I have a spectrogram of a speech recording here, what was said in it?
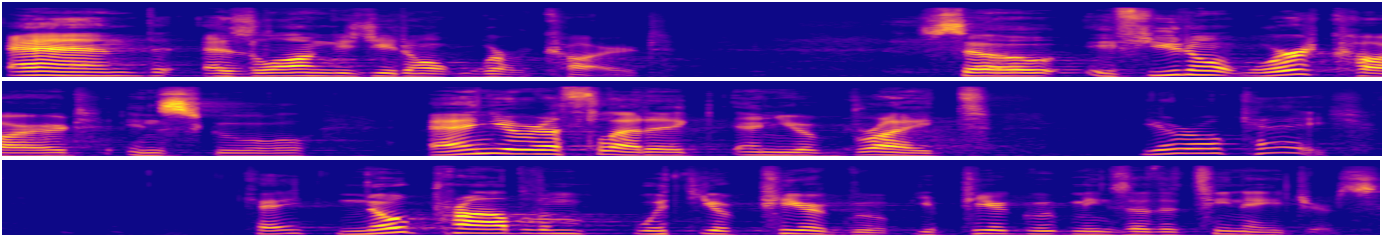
and as long as you don't work hard. So if you don't work hard in school and you're athletic and you're bright, you're okay. Okay? No problem with your peer group. Your peer group means other teenagers.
